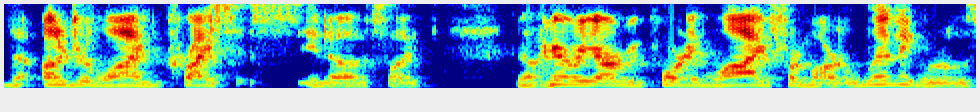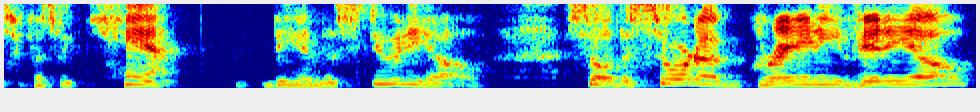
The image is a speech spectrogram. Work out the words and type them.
the underlying crisis. You know, it's like, you know, here we are reporting live from our living rooms because we can't be in the studio. So the sort of grainy video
